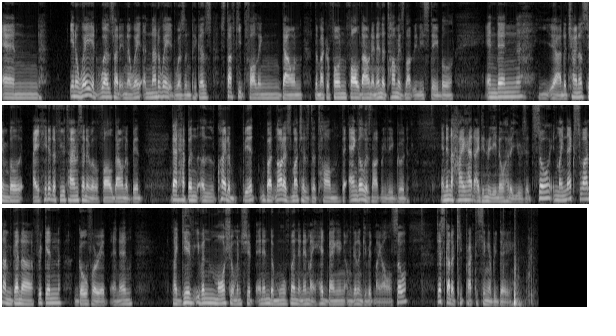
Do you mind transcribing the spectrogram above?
and in a way it was but in a way another way it wasn't because stuff keep falling down the microphone fall down and then the tom is not really stable and then yeah the china cymbal i hit it a few times and it will fall down a bit that happened a, quite a bit but not as much as the tom. The angle was not really good. And then the hi-hat i didn't really know how to use it. So in my next one i'm gonna freaking go for it. And then like give even more showmanship and then the movement and then my head banging i'm gonna give it my all. So just gotta keep practicing every day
